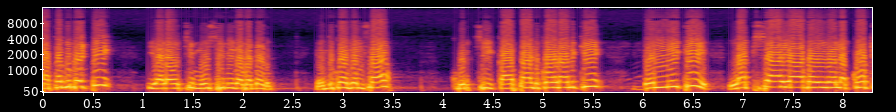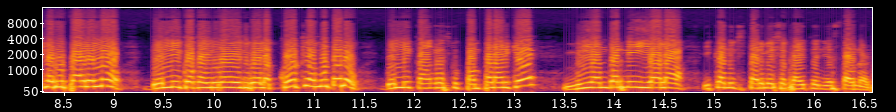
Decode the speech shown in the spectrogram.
పక్కకు పెట్టి ఇలా వచ్చి మూసి మీద పడ్డాడు. ఎందుకో తెలుసా? కుర్చీ కాపాడుకోవడానికి ఢిల్లీకి లక్ష యాభై వేల కోట్ల రూపాయలలో ఢిల్లీకి ఒక ఇరవై ఐదు వేల కోట్ల మూటలు ఢిల్లీ కాంగ్రెస్కు పంపడానికే మీ అందరినీ ఇవాళ ఇక్కడి నుంచి తరిమేసే ప్రయత్నం చేస్తా ఉన్నాడు.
